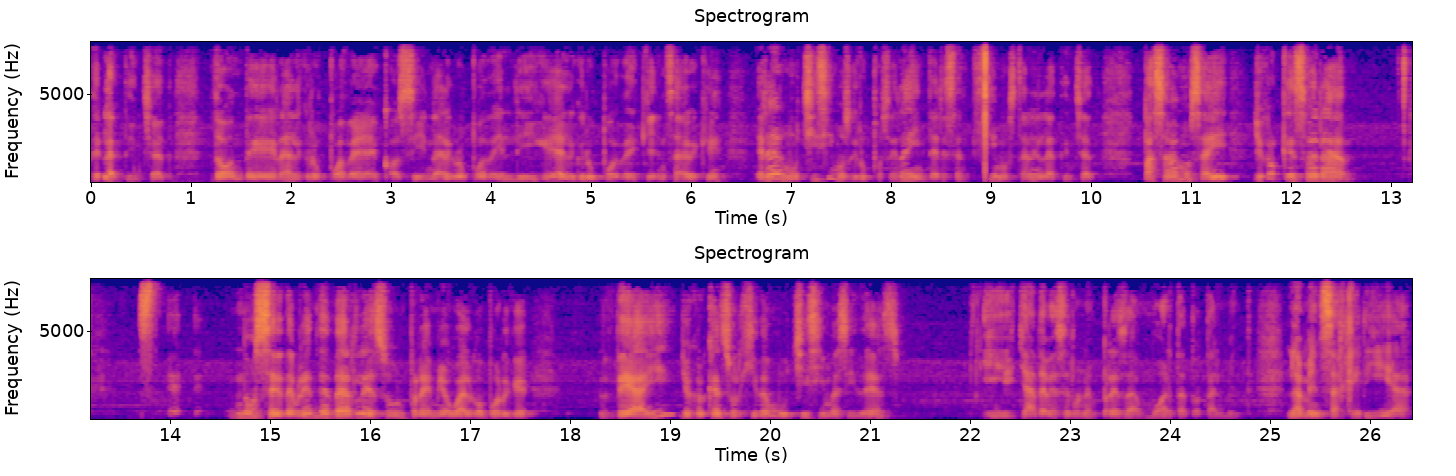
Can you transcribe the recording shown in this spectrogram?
de Latin Chat donde era el grupo de cocina, el grupo de ligue, el grupo de quién sabe qué. Eran muchísimos grupos, era interesantísimo estar en Latin Chat. Pasábamos ahí. Yo creo que eso era, no sé, deberían de darles un premio o algo, porque de ahí yo creo que han surgido muchísimas ideas y ya debe ser una empresa muerta totalmente. La mensajería,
